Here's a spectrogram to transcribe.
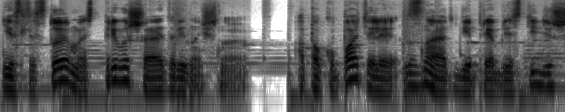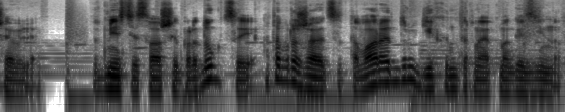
если стоимость превышает рыночную. А покупатели знают, где приобрести дешевле. Вместе с вашей продукцией отображаются товары других интернет-магазинов.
